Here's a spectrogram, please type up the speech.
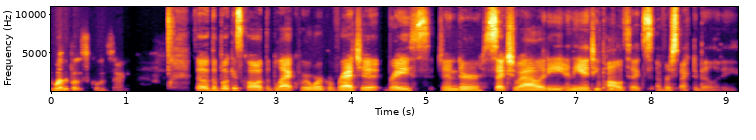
what the book's called? Sorry. So, the book is called The Black Queer Work of Ratchet Race, Gender, Sexuality, and the Anti Politics of Respectability.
